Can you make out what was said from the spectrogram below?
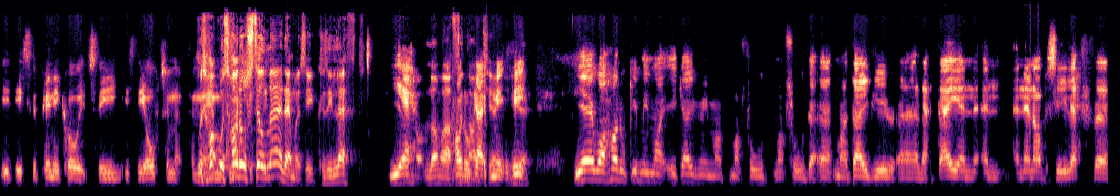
it, it's the pinnacle. It's the it's the ultimate for was, me. Was Hoddle still there then? Was he? Because he left yeah, Not long after Hoddle gave me he, yeah. yeah. well, Hoddle gave me my he gave me my, my full my full uh, my debut uh, that day, and and and then obviously he left for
